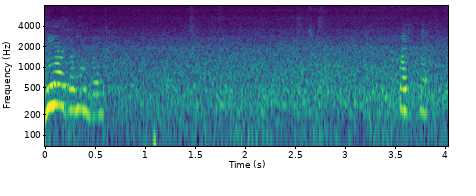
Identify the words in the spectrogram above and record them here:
घ्या का मोबाईल. कट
